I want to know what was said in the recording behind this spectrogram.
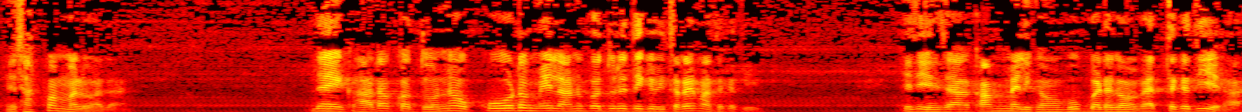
මේ සක්මන් මලු හදාන්නේ. දැන් ඒ කාටවත් ඕනේ ඔක්කොට මේ ලනුපදුර දිග විතරයි මතක තියෙන්නේ. ඒ නිසා කම්මැලිකම බුබ්බඩකම වැත්තක තියලා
